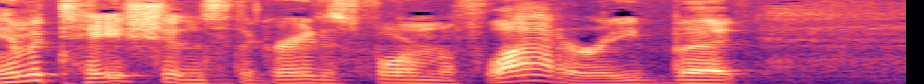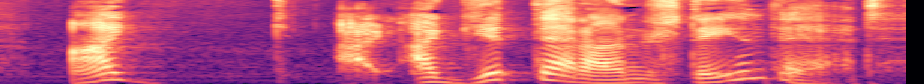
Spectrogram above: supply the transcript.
imitation's the greatest form of flattery, but I I, I get that. I understand that.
